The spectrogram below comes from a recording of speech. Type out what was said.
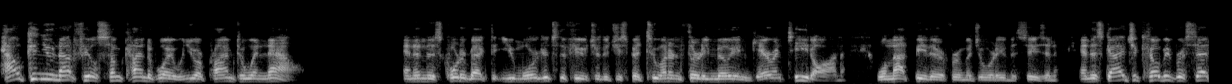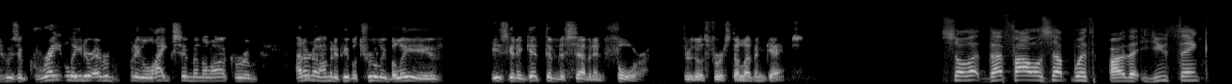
How can you not feel some kind of way when you are primed to win now? And then this quarterback that you mortgage the future that you spent 230 million guaranteed on will not be there for a majority of the season. And this guy Jacoby Brissett, who's a great leader, everybody likes him in the locker room. I don't know how many people truly believe he's going to get them to seven and four through those first 11 games. So that, that follows up with are that you think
